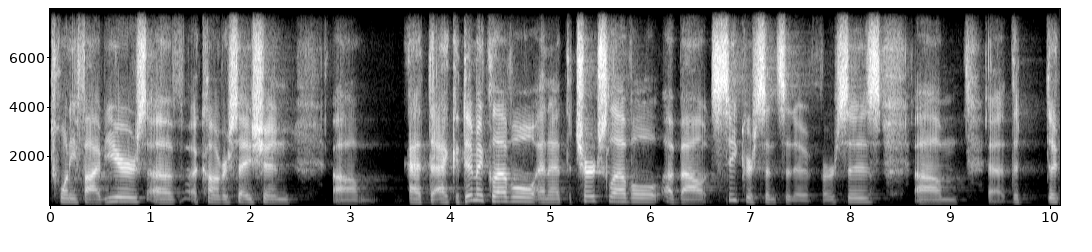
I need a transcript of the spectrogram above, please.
25 years of a conversation um, at the academic level and at the church level about seeker sensitive versus um, uh, the, the,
